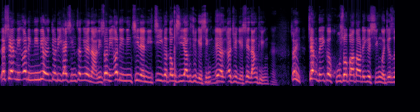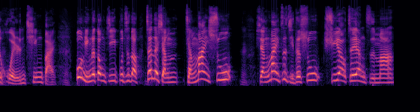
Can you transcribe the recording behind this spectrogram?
那现在你二零零六年就离开行政院了，你说你二零零七年你寄一个东西要去给行要要去给谢长廷，所以这样的一个胡说八道的一个行为就是毁人清白，不明的动机，不知道真的想想卖书，想卖自己的书，需要这样子吗？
